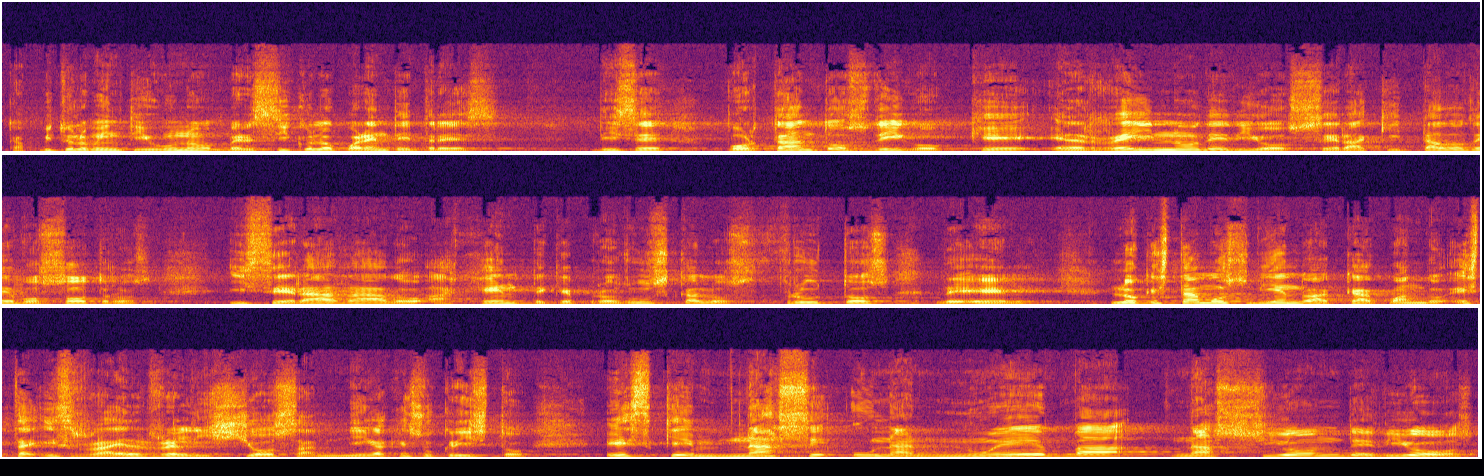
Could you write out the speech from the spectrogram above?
capítulo 21, versículo 43, Dice, por tanto os digo que el reino de Dios será quitado de vosotros y será dado a gente que produzca los frutos de él. Lo que estamos viendo acá cuando esta Israel religiosa niega a Jesucristo es que nace una nueva nación de Dios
